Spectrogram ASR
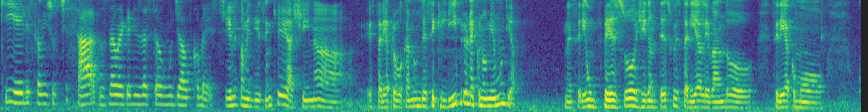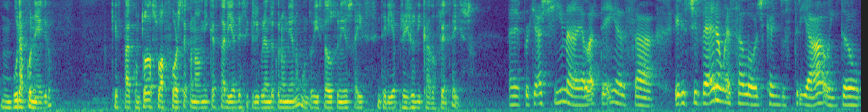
que eles são injustiçados na Organização Mundial do Comércio. Eles também dizem que a China estaria provocando um desequilíbrio na economia mundial. Né? Seria um peso gigantesco estaria levando, seria como, como um buraco negro que está com toda a sua força econômica estaria desequilibrando a economia no mundo e Estados Unidos aí se sentiria prejudicado frente a isso. É, porque a China, ela tem essa. Eles tiveram essa lógica industrial, então,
